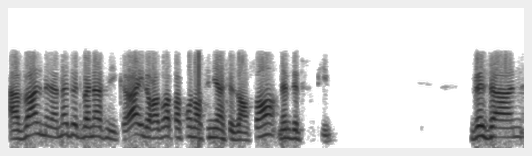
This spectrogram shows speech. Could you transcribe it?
Aval, Melamed, Vanav Mikra, il aura le droit par contre d'enseigner à ses enfants, même des psukim. Vezan,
